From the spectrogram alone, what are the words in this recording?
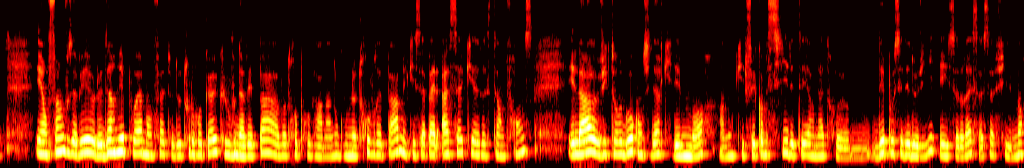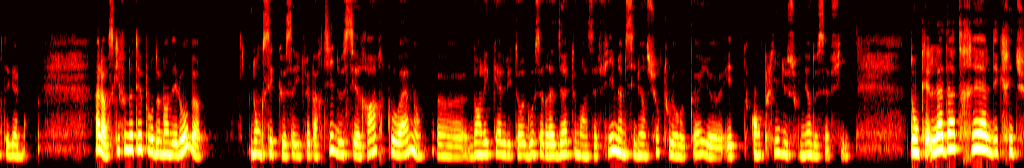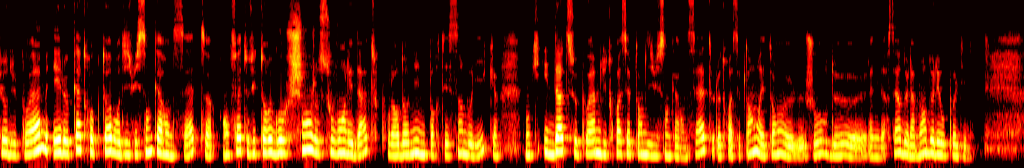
Et enfin, vous avez le dernier poème en fait de tout le recueil que vous n'avez pas à votre programme, hein. donc vous ne le trouverez pas, mais qui s'appelle Assez qui est resté en France. Et là, euh, Victor Hugo considère qu'il est mort, hein. donc il fait comme s'il était un être euh, dépossédé de vie, et il s'adresse à sa fille morte également. Alors, ce qu'il faut noter pour Demain dès l'aube, donc c'est que ça il fait partie de ces rares poèmes euh, dans lesquels Victor Hugo s'adresse directement à sa fille, même si bien sûr tout le recueil euh, est empli du souvenir de sa fille. Donc la date réelle d'écriture du poème est le 4 octobre 1847. En fait, Victor Hugo change souvent les dates pour leur donner une portée symbolique. Donc il date ce poème du 3 septembre 1847, le 3 septembre étant euh, le jour de l'anniversaire de la mort de Léopoldine.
